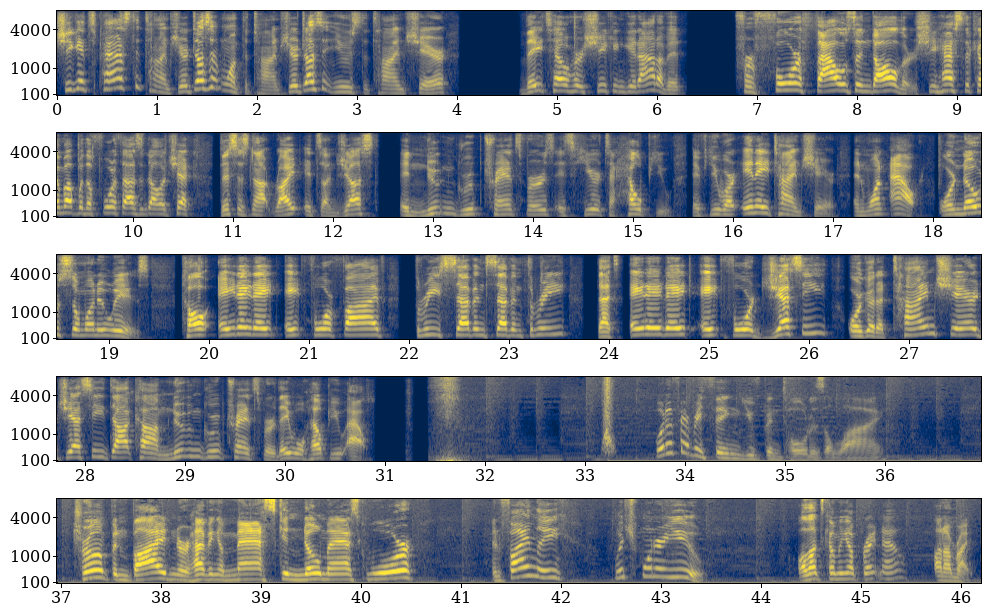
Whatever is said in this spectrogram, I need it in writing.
She gets past the timeshare, doesn't want the timeshare, doesn't use the timeshare. They tell her she can get out of it for $4,000. She has to come up with a $4,000 check. This is not right. It's unjust. And Newton Group Transfers is here to help you. If you are in a timeshare and want out or know someone who is, call 888 845 3773. That's 888 84 Jesse or go to timesharejesse.com. Newton Group Transfer. They will help you out. What if everything you've been told is a lie? Trump and Biden are having a mask and no mask war. And finally, which one are you? All that's coming up right now on I'm Right.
